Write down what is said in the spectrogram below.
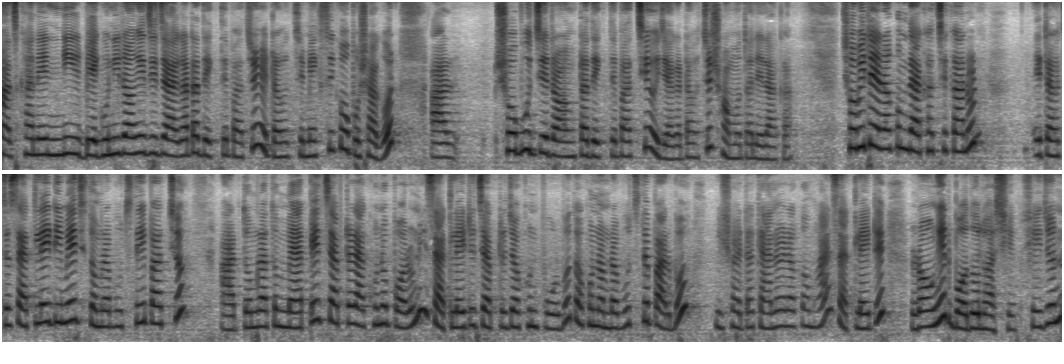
মাঝখানে নীল বেগুনি রঙের যে জায়গাটা দেখতে পাচ্ছ, এটা হচ্ছে মেক্সিকো উপসাগর। আর সবুজ যে রঙটা দেখতে পাচ্ছি, ওই জায়গাটা হচ্ছে সমতল এলাকা। ছবিটা এরকম দেখাচ্ছে কারণ এটা হচ্ছে স্যাটেলাইট ইমেজ, তোমরা বুঝতেই পারছ। আর তোমরা তো ম্যাপের চ্যাপ্টার এখনও পড়োনি, স্যাটেলাইটের চ্যাপ্টার যখন পড়ব তখন আমরা বুঝতে পারব বিষয়টা কেন এরকম হয়, স্যাটেলাইটের রঙের বদল আসে। সেই জন্য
